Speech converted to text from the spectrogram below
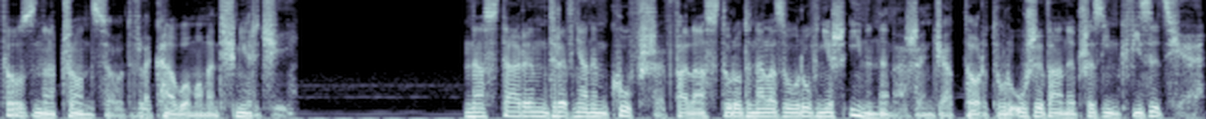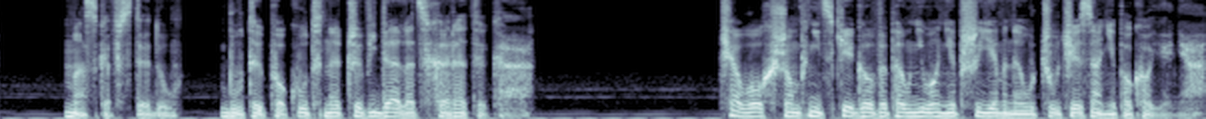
To znacząco odwlekało moment śmierci. Na starym drewnianym kufrze falastur odnalazł również inne narzędzia tortur używane przez inkwizycję: maskę wstydu, buty pokutne czy widelec heretyka. Ciało Chrząpnickiego wypełniło nieprzyjemne uczucie zaniepokojenia,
